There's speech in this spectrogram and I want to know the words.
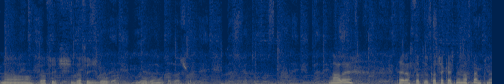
No, dosyć, dosyć długo. Długo mu to zeszło. No ale teraz to tylko czekać na następne.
